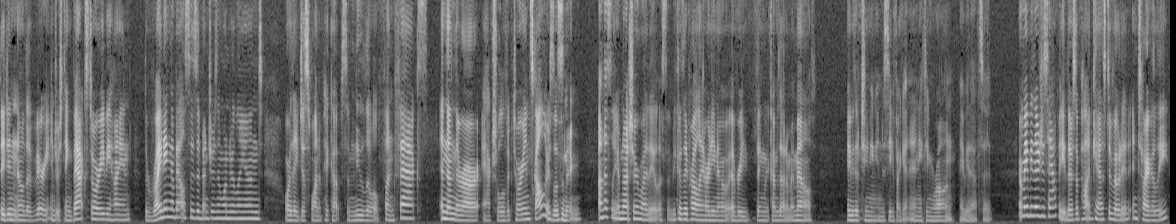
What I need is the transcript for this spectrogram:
they didn't know the very interesting backstory behind the writing of Alice's Adventures in Wonderland, or they just want to pick up some new little fun facts. And then there are actual Victorian scholars listening. Honestly, I'm not sure why they listen because they probably already know everything that comes out of my mouth. Maybe they're tuning in to see if I get anything wrong. Maybe that's it. Or maybe they're just happy there's a podcast devoted entirely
